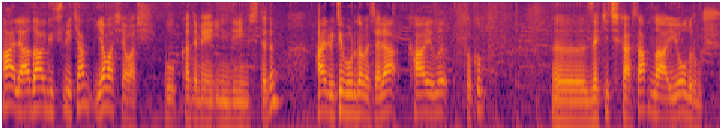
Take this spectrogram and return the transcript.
hala daha güçlüyken yavaş yavaş bu kademeye indireyim istedim. Halbuki burada mesela Kyle'ı sokup e, Zeki çıkarsam daha iyi olurmuş.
